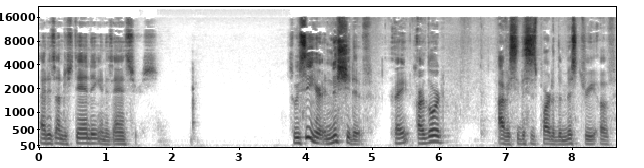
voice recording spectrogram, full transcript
at his understanding and his answers. So we see here initiative, right? Our Lord, obviously, this is part of the mystery of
